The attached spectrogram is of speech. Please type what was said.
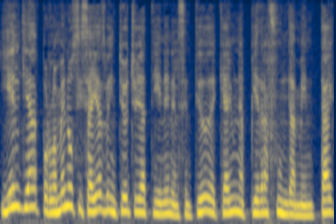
y él ya, por lo menos Isaías 28 ya tiene, en el sentido de que hay una piedra fundamental,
